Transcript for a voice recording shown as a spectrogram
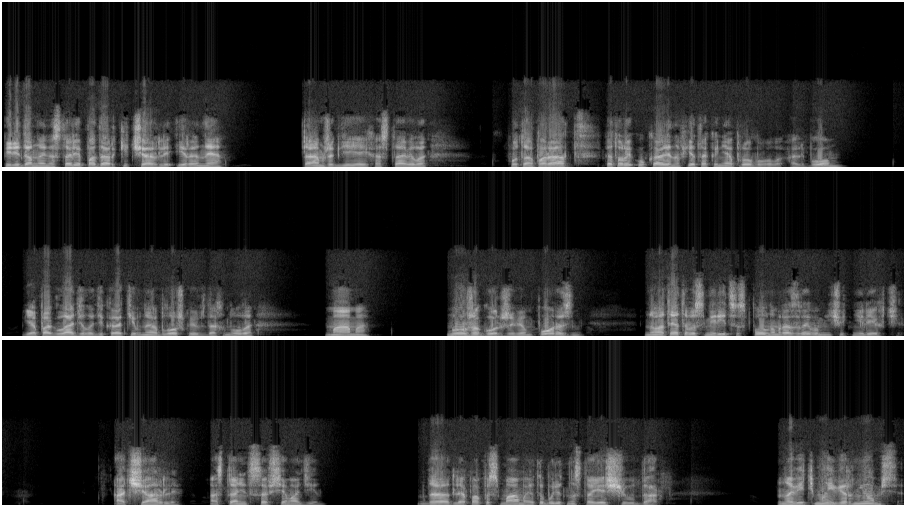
Передо мной на столе подарки Чарли и Рене, там же, где я их оставила, фотоаппарат, который у Калинов я так и не опробовала, альбом. Я погладила декоративную обложку и вздохнула. «Мама, мы уже год живем порознь, но от этого смириться с полным разрывом ничуть не легче. А Чарли останется совсем один. Да, для папы с мамой это будет настоящий удар. Но ведь мы вернемся.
